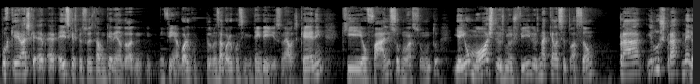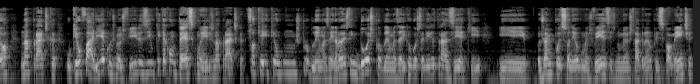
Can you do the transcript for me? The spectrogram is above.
porque eu acho que é, é, é, isso que as pessoas estavam querendo. Enfim, agora, eu, pelo menos agora eu consigo entender isso, né? Elas querem que eu fale sobre um assunto e aí eu mostre os meus filhos naquela situação para ilustrar melhor na prática o que eu faria com os meus filhos e o que, que acontece com eles na prática. Só que aí tem alguns problemas aí. Na verdade, tem dois problemas aí que eu gostaria de trazer aqui e eu já me posicionei algumas vezes no meu Instagram, principalmente,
